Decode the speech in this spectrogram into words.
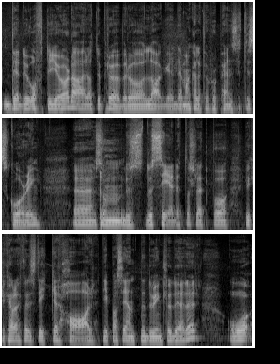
det du ofte gjør, da, er at du prøver å lage det man kaller for propensity scoring. Som du, du ser rett og slett på hvilke karakteristikker har de pasientene du inkluderer, og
